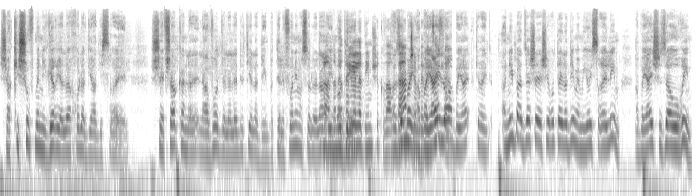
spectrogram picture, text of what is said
שהכישוף בניגריה לא יכול להגיע עד ישראל, שאפשר כאן לעבוד וללדת ילדים. בטלפונים לא, הסלולריים אני מדברת על מודיעים. ילדים שכבר כאן. שהם בבית הבעיה היא לא, ספר. הבעיה, תראה, אני בעד זה שישאירו את הילדים, הם יהיו ישראלים. הבעיה היא שזה ההורים.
